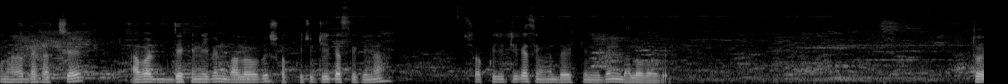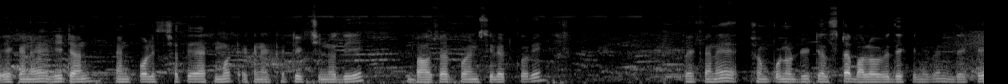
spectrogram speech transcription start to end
ওনারা দেখাচ্ছে, আবার দেখে নেবেন ভালোভাবে সব কিছু ঠিক আছে কিনা। সব কিছু ঠিক আছে কিনা দেখে নেবেন ভালোভাবে। তো এখানে রিটার্ন অ্যান্ড পলিসির সাথে একমত। এখানে একটা টিক চিহ্ন দিয়ে বাউচার পয়েন্ট সিলেক্ট করে এখানে সম্পূর্ণ ডিটেলসটা ভালোভাবে দেখে নেবেন। দেখে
